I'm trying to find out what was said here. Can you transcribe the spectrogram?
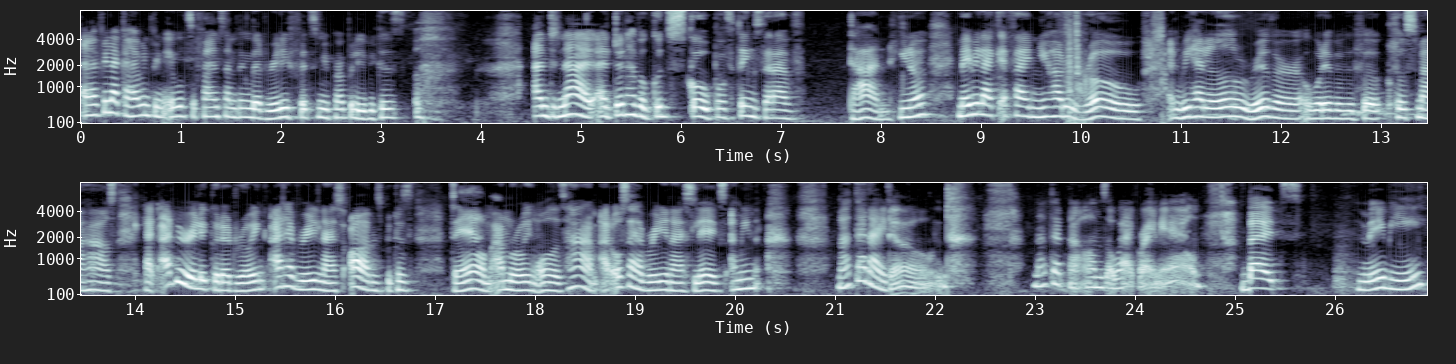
And I feel like I haven't been able to find something that really fits me properly because ugh, and now I don't have a good scope of things that I've done you know? Maybe like if i knew how to row and we had a little river or whatever close to my house like i'd be really good at rowing. I'd have really nice arms because damn i'm rowing all the time. I'd also have really nice legs. I mean not that i don't. Not that my arms are whack right now. But maybe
